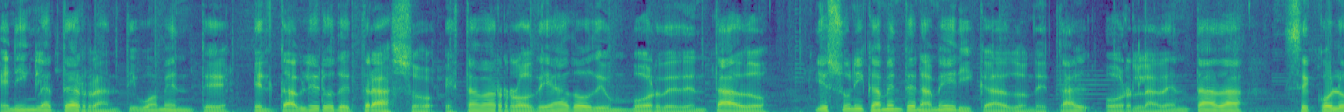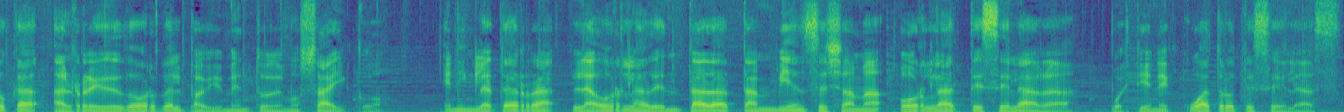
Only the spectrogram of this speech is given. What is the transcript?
En Inglaterra antiguamente, el tablero de trazo estaba rodeado de un borde dentado, y es únicamente en América donde tal orla dentada se coloca alrededor del pavimento de mosaico. En Inglaterra, la orla dentada también se llama orla teselada, pues tiene cuatro teselas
